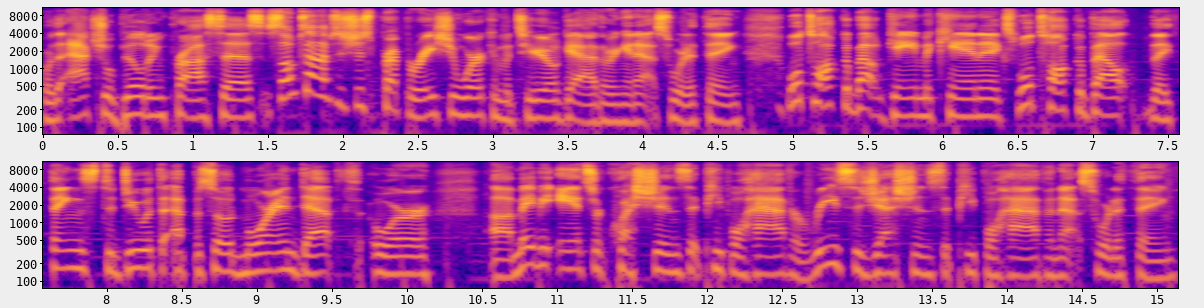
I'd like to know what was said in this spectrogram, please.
or the actual building process. Sometimes it's just preparation work and material gathering and that sort of thing. We'll talk about game mechanics. We'll talk about the things to do with the episode more in depth or uh, maybe answer questions that people have or read suggestions that people have and that sort of thing.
